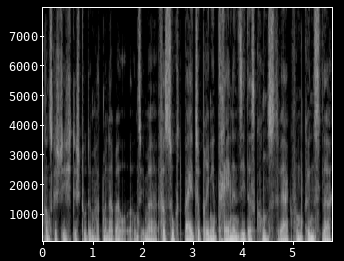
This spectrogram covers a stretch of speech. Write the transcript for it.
Kunstgeschichte-Studium hat man aber uns immer versucht beizubringen, trennen Sie das Kunstwerk vom Künstler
